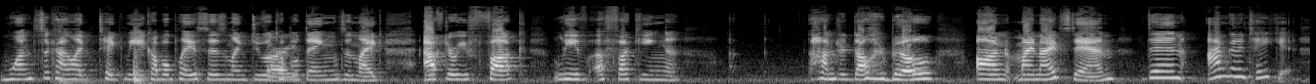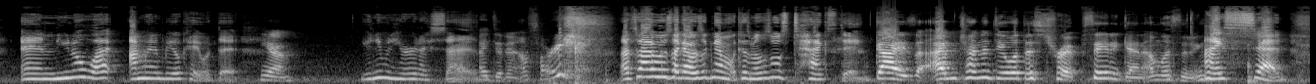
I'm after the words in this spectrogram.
wants to kind of like take me a couple places and like do a couple things and like after we fuck leave a fucking hundred dollar bill on my nightstand, then I'm gonna take it. And you know what? I'm gonna be okay with it. Yeah, You didn't even hear what I said. I didn't. I'm sorry. That's why I was like, I was looking at because Melissa was texting. Guys, I'm trying to deal with this trip. Say it again. I'm listening. I said,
